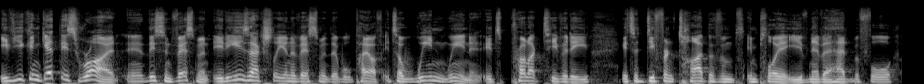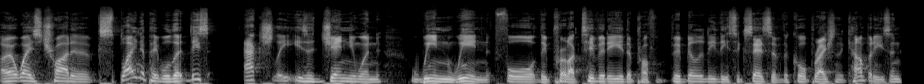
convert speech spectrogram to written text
If you can get this right, uh, this investment, it is actually an investment that will pay off. It's a win win. It's productivity. It's a different type of employer you've never had before. I always try to explain to people that this actually is a genuine win win for the productivity, the profitability, the success of the corporation, the companies. And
